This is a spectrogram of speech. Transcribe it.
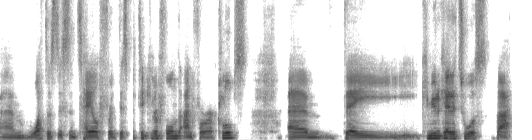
um, what does this entail for this particular fund and for our clubs? Um, they communicated to us that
